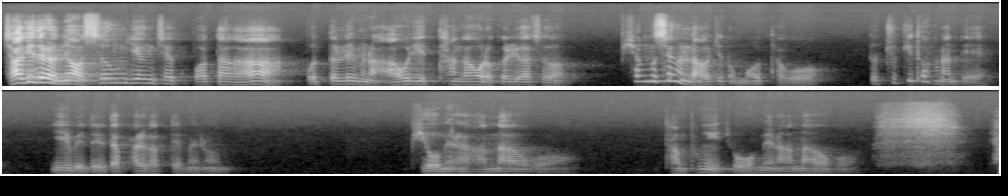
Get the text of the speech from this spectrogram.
자기들은요 성경책 보다가 붙들리면 아우지 탄강으로 끌려가서 평생을 나오지도 못하고 또 죽기도 하는데 예배드리다 발각되면은 비 오면 안 나오고 단풍이 좋으면 안 나오고 야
